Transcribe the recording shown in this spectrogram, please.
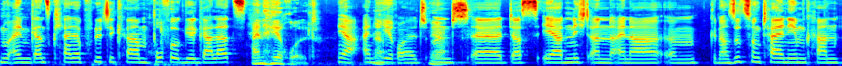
nur ein ganz kleiner Politiker am Hofe Gilgalatz. Ein Herold. Ja, ein Ja. Herold. Ja. Und äh, dass er nicht an einer ähm, genau, Sitzung teilnehmen kann.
